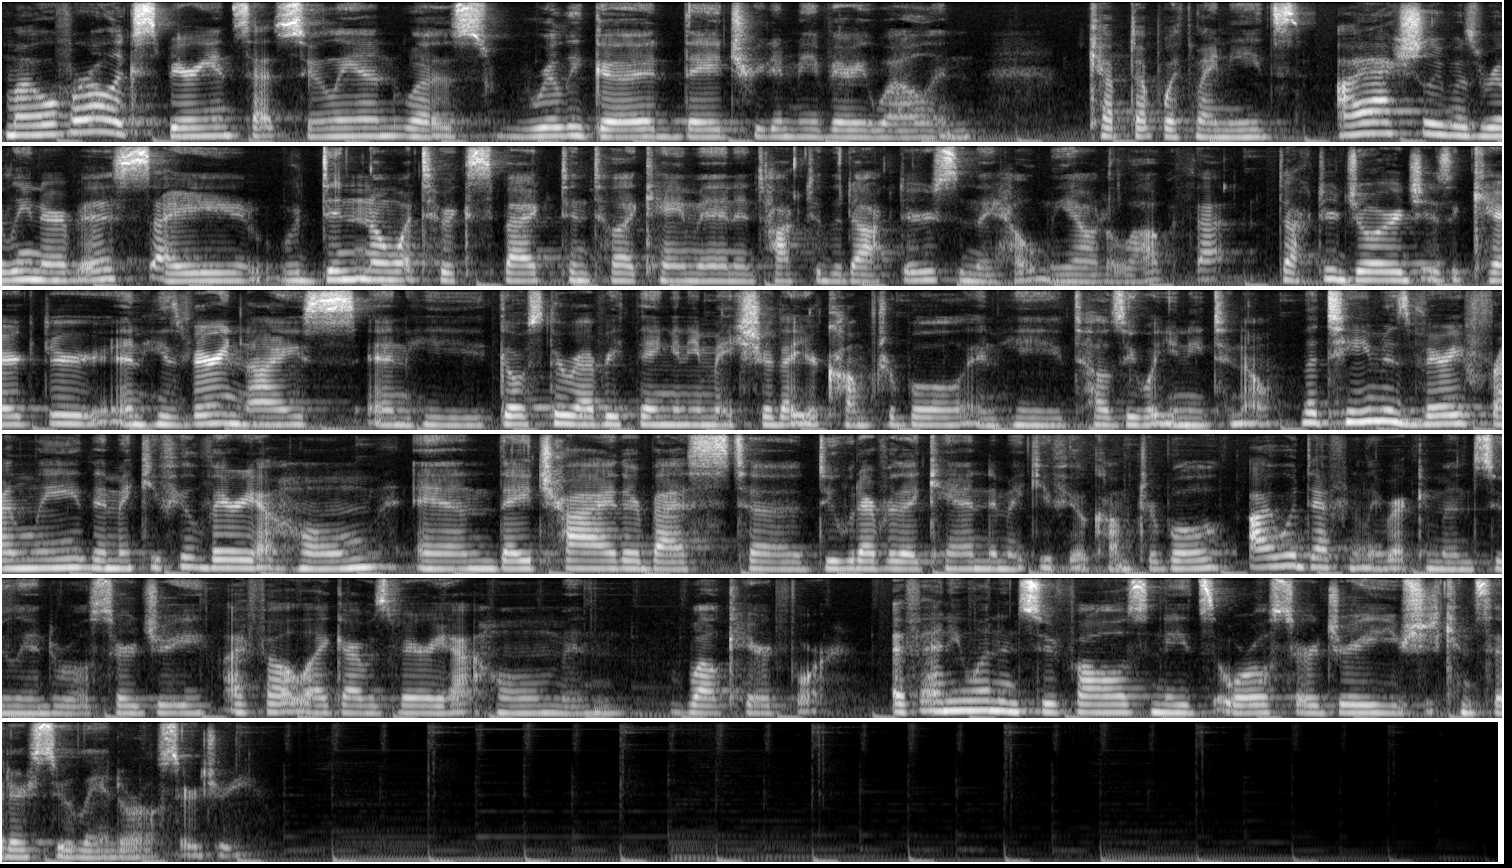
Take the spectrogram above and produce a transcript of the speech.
My overall experience at Siouxland was really good. They treated me very well and kept up with my needs. I actually was really nervous. I didn't know what to expect until I came in and talked to the doctors and they helped me out a lot with that. Dr. George is a character and he's very nice and he goes through everything and he makes sure that you're comfortable and he tells you what you need to know. The team is very friendly, they make you feel very at home and they try their best to do whatever they can to make you feel comfortable. I would definitely recommend Siouxland Oral Surgery. I felt like I was very at home and well cared for. If anyone in Sioux Falls needs oral surgery, you should consider Siouxland Oral Surgery.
